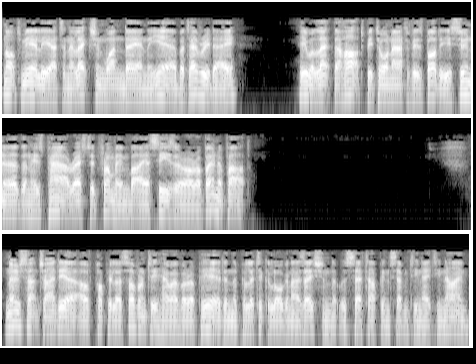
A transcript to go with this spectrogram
not merely at an election one day in the year, but every day, he will let the heart be torn out of his body sooner than his power wrested from him by a Caesar or a Bonaparte. No such idea of popular sovereignty, however, appeared in the political organization that was set up in 1789.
